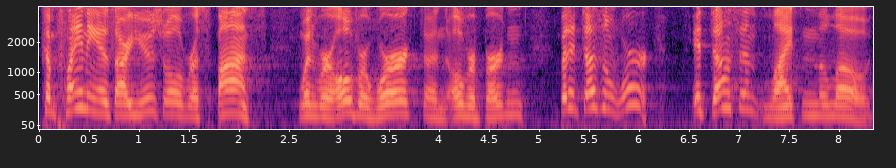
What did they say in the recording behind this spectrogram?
Complaining is our usual response when we're overworked and overburdened, but it doesn't work. It doesn't lighten the load.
